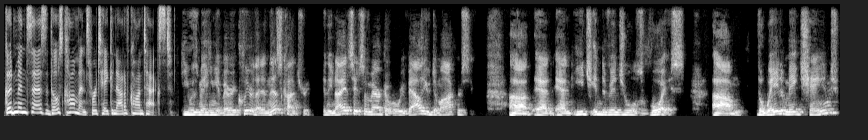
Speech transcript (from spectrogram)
Goodman says those comments were taken out of context. He was making it very clear that in this country, in the United States of America, where we value democracy uh, and and each individual's voice, um, the way to make change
